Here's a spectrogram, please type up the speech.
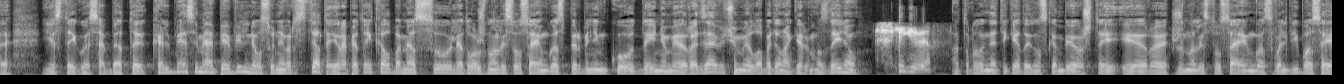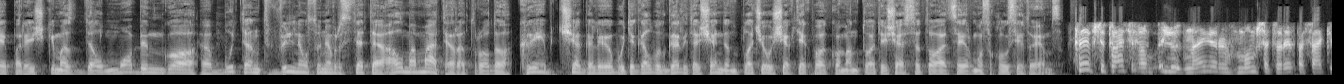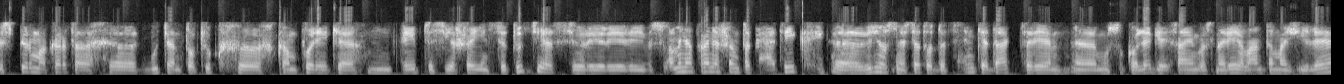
įstaigose, bet kalbėsime apie Vilniaus universitetą ir apie tai kalbame su Lietuvos žurnalistų sąjungos pirmininku Dainiumi Radzevičiumi. Labadiena, gerbiamas Dainiau. Sveiki. Atrodo, netikėtai nuskambėjo štai ir žurnalistų sąjungos valdybos pareiškimas dėl mobbingo būtent Vilniaus universitete. Alma Mater atrodo, kaip čia galėjo būti. Galbūt galite šiandien plačiau šiek tiek pakomentuoti šią situaciją ir mūsų klausytojams. Taip, situacija labai liūdna ir mums atvirai pasakius pirmą kartą e, būtent tokiu k- kampu reikia kreiptis viešai institucijas ir, ir, ir visuomenę pranešant apie atvejį, kai e, Vilniaus universiteto docentė, daktarė, e, mūsų kolegė sąjungos narė Jolanta Mažylė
